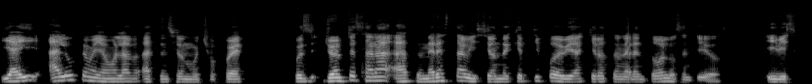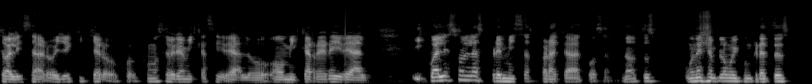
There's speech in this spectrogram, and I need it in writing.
Y ahí algo que me llamó la atención mucho fue, pues yo empezar a, tener esta visión de qué tipo de vida quiero tener en todos los sentidos y visualizar, oye, ¿qué quiero? ¿Cómo se vería mi casa ideal o, mi carrera ideal? ¿Y cuáles son las premisas para cada cosa? ¿no? Entonces, un ejemplo muy concreto es,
